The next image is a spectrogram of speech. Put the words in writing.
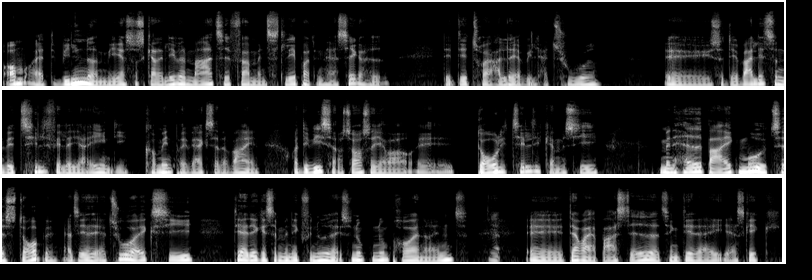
om at ville noget mere, så skal der alligevel meget til, før man slipper den her sikkerhed. Det, det tror jeg aldrig, jeg ville have turet. Øh, så det var lidt sådan ved et tilfælde, jeg egentlig kom ind på iværksættervejen. Og det viser os også, at jeg var øh, dårlig til det, kan man sige. Men havde bare ikke mod til at stoppe. Altså jeg, jeg turde ikke sige, det her det kan jeg simpelthen ikke finde ud af, så nu, nu prøver jeg noget andet. Ja. Øh, der var jeg bare stedet og tænkte, det der, jeg skal ikke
